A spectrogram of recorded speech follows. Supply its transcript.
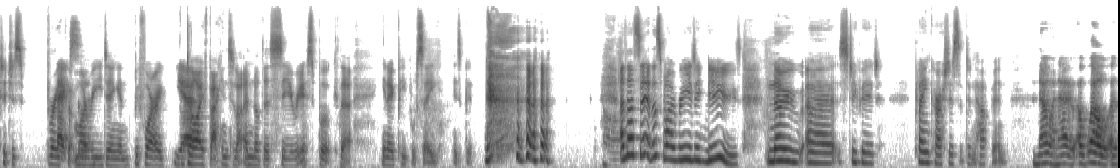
to just break up my reading and before I Yeah. dive back into like another serious book that you know people say is good. Oh. and that's it. That's my reading news. No uh, stupid plane crashes that didn't happen. No, I know. Uh, well, uh,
